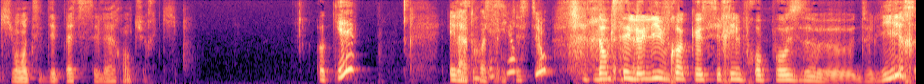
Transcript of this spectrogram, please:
qui ont été des best-sellers en Turquie. Ok. Et la Troisième question. Donc, c'est le livre que Cyril propose euh, de lire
